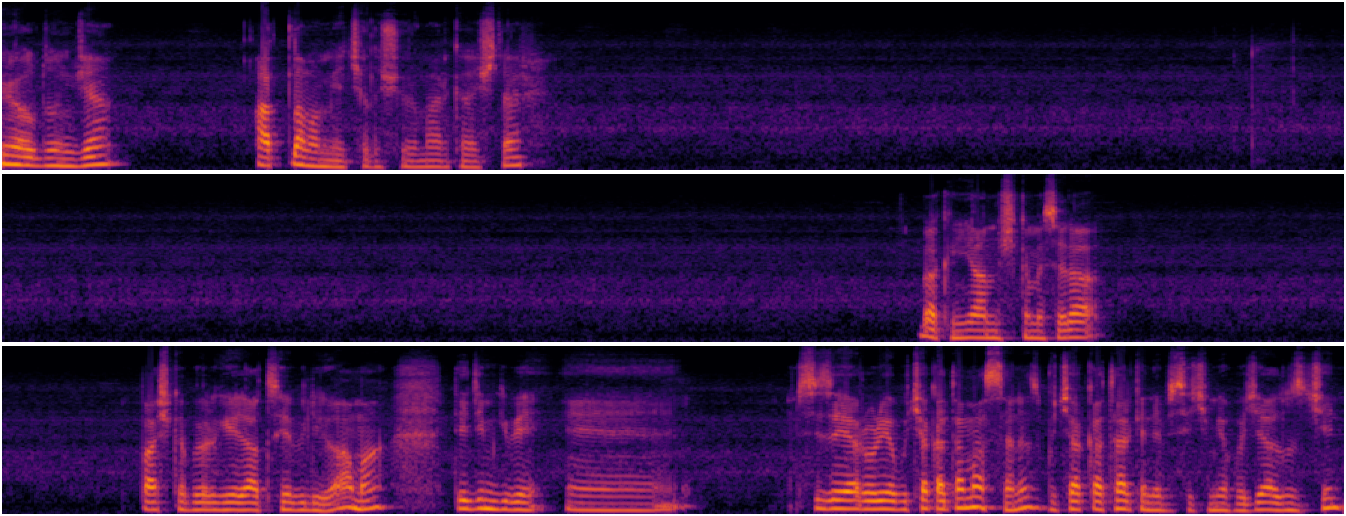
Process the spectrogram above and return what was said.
Mümkün olduğunca atlamamaya çalışıyorum arkadaşlar. Bakın yanlışlıkla mesela başka bölgeye de atabiliyor ama dediğim gibi ee, siz eğer oraya bıçak atamazsanız bıçak atarken de bir seçim yapacağınız için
